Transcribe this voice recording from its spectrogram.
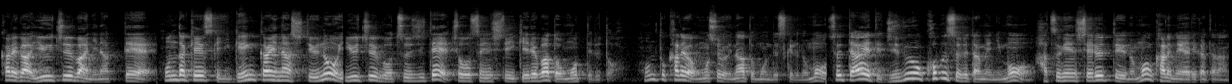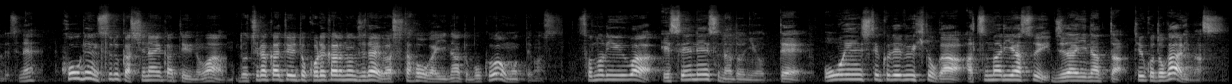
彼が YouTuber になって本田圭佑に限界なしというのを YouTube を通じて挑戦していければと思ってると。本当彼は面白いなと思うんですけれどもそうやってあえて自分を鼓舞するためにも発言してるっていうのも彼のやり方なんですね。公言するかしないかというのはどちらかというとこれからの時代はした方がいいなと僕は思ってます。その理由は SNS などによって応援してくれる人が集まりやすい時代になったということがあります。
